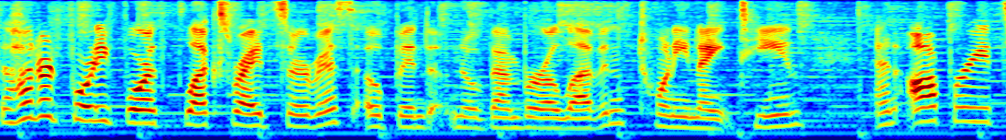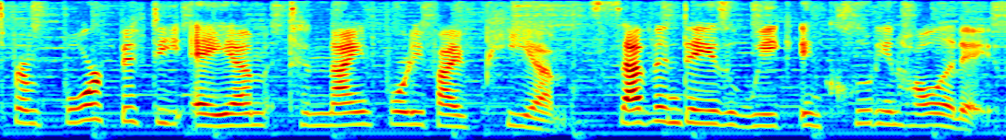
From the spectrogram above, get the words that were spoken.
The 144th Flex Ride service opened November 11, 2019 and operates from 4.50 a.m. to 9.45 p.m., seven days a week, including holidays.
